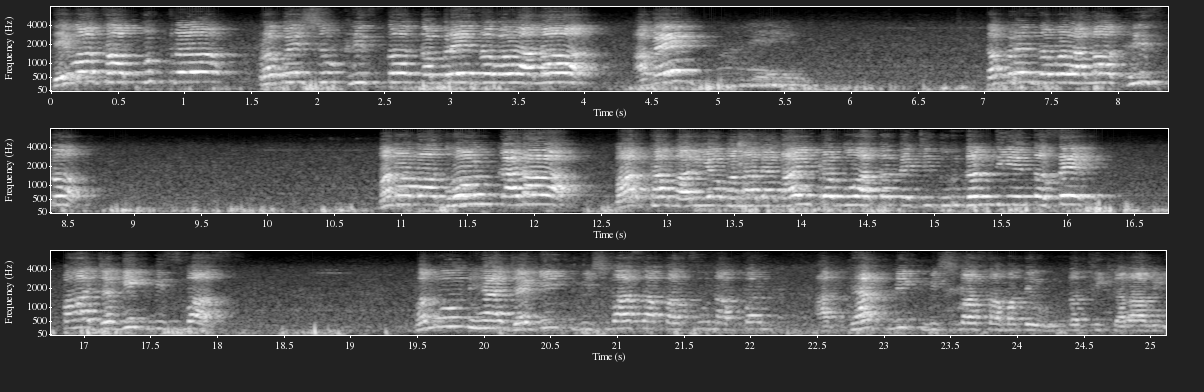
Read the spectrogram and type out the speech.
देवाचा पुत्र प्रभेशू ख्रिस्त कबरेजवळ आला. आमेन. जवळ आला ख्रिस्त मनाला धोन काढा. मार्था मारिया म्हणाल्या नाही प्रभू आता त्याची दुर्गंधी येत असे पहा जगिक विश्वास. म्हणून ह्या जगिक विश्वासापासून आपण आध्यात्मिक विश्वासामध्ये उन्नती करावी.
